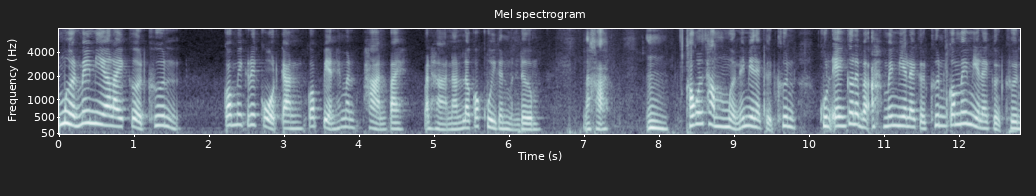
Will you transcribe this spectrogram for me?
เหมือนไม่มีอะไรเกิดขึ้น ก็ไม่ได้โกรธกัน ก็เปลี่ยนให้มันผ่านไปปัญหานั้นแล้วก็คุยกันเหมือนเดิมนะคะ อืม เขาก็จะทำเหมือนไม่มีอะไรเกิดขึ้น คุณเองก็เลยแบบไม่มีอะไรเกิดขึ้นก็ไม่มีอะไรเกิดขึ้น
